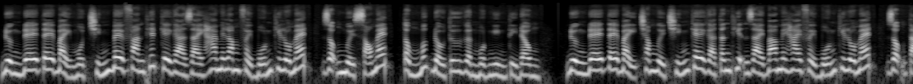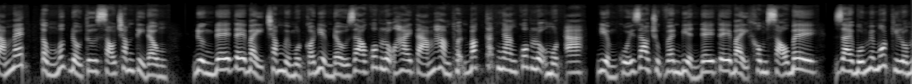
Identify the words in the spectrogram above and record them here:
Đường DT719B Phan Thiết Kê Gà dài 25,4 km, rộng 16 m, tổng mức đầu tư gần 1.000 tỷ đồng. Đường DT719 Kê Gà Tân Thiện dài 32,4 km, rộng 8 m, tổng mức đầu tư 600 tỷ đồng. Đường DT711 có điểm đầu giao quốc lộ 28 Hàm Thuận Bắc cắt ngang quốc lộ 1A, điểm cuối giao trục ven biển DT706B, dài 41 km,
